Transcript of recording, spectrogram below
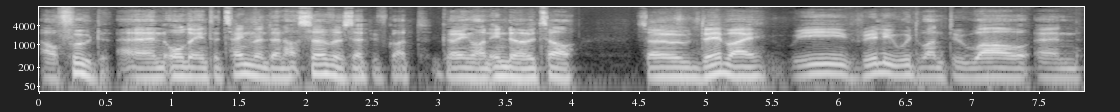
our food and all the entertainment and our service that we've got going on in the hotel. So thereby, we really would want to wow and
